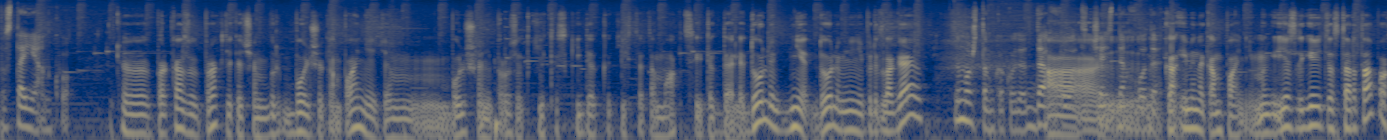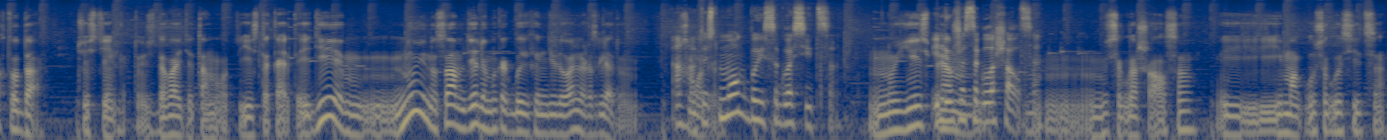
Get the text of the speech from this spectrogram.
постоянку? Показывает практика, чем бо- больше компания, тем больше они просят каких-то скидок, каких-то там акций и так далее. Долю нет, долю мне не предлагают. Ну, может, там какой-то доход, А, часть дохода. Именно компании. Если говорить о стартапах, то да, частенько. То есть давайте там вот есть такая-то идея. Ну и на самом деле мы как бы их индивидуально разглядываем. Ага, смотрим. то есть мог бы и согласиться. Ну есть Или прям- уже соглашался. Соглашался и, и могу согласиться.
